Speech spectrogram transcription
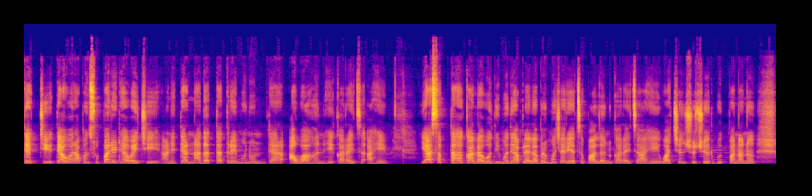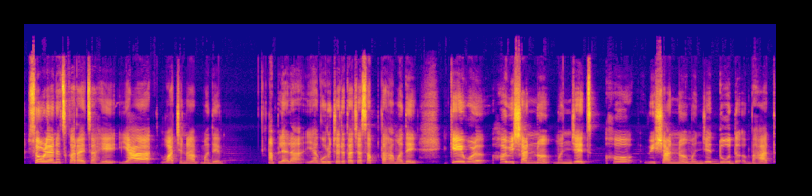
त्याची त्यावर आपण सुपारी ठेवायची आणि त्यांना दत्तात्रय म्हणून त्या आवाहन हे करायचं आहे. या सप्ताह कालावधीमध्ये आपल्याला ब्रह्मचर्याचं पालन करायचं आहे वाचन शुचिरभूतपणानं सोहळ्यानंच करायचं आहे. या वाचनामध्ये आपल्याला या गुरुचरित्राच्या सप्ताहामध्ये केवळ हविषान्न म्हणजेच ह विषान्न म्हणजे दूध भात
